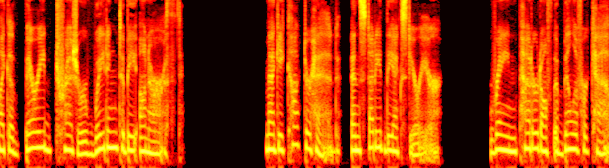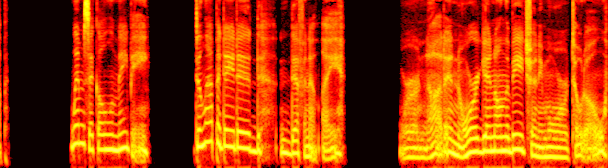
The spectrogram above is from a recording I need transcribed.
like a buried treasure waiting to be unearthed. Maggie cocked her head and studied the exterior. Rain pattered off the bill of her cap. Whimsical, maybe. Dilapidated, definitely. We're not in Oregon on the beach anymore, Toto,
